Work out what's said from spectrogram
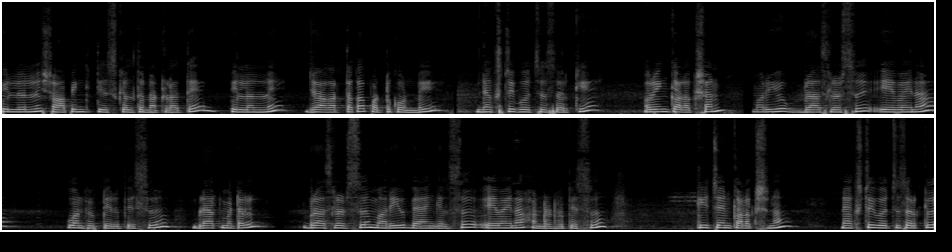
పిల్లల్ని షాపింగ్కి తీసుకెళ్తున్నట్లయితే పిల్లల్ని జాగ్రత్తగా పట్టుకోండి. నెక్స్ట్ ఇవి వచ్చేసరికి రింగ్ కలెక్షన్ మరియు బ్రాస్లెట్స్ ఏవైనా one fifty rupees black metal bracelets మరియు బ్యాంగిల్స్ ఏవైనా hundred rupees keychain collection next ఇవి వచ్చేసరికి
